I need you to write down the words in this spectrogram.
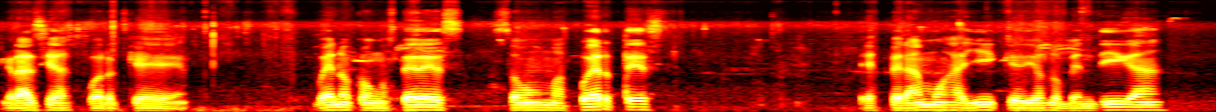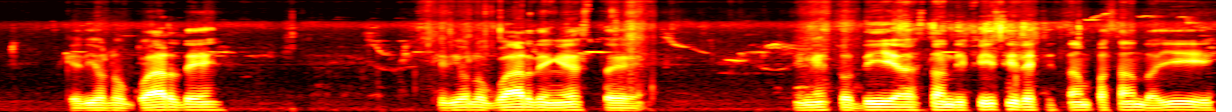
Gracias porque, bueno, con ustedes somos más fuertes. Esperamos allí que Dios los bendiga, que Dios los guarde, que Dios los guarde en este en estos días tan difíciles que están pasando allí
